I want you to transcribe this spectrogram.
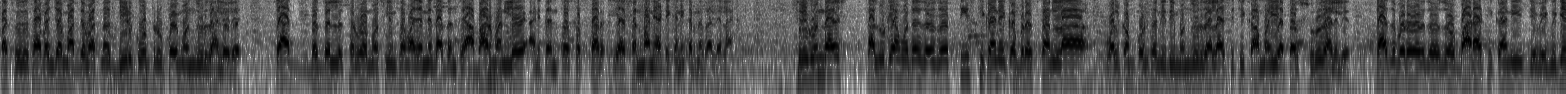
पाचपुते साहेबांच्या माध्यमातून दीड कोटी रुपये मंजूर झालेले आहेत. त्याबद्दल सर्व मुस्लिम समाजाने दादांचे आभार मानले आणि त्यांचा सत्कार या सन्मान या ठिकाणी करण्यात आलेला आहे. श्रीगोंदा तालुक्यामध्ये जवळजवळ तीस ठिकाणी कब्रस्तानला वॉल कंपाऊंडचा निधी मंजूर झाला आहे त्याची कामंही आता सुरू झालेली आहेत. त्याचबरोबर जवळजवळ बारा ठिकाणी जे वेगवेगळे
